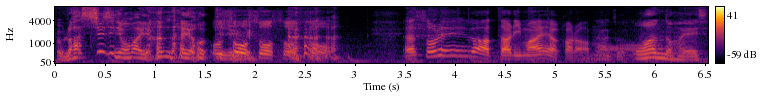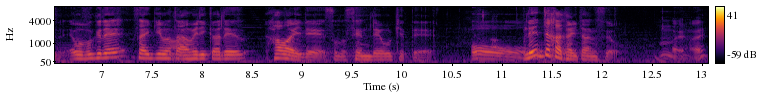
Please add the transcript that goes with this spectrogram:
ラッシュ時にお前やんなよっていう。そうそうそうそうそれが当たり前やからもう。終わんの早いしね。僕ね最近またアメリカでハワイでその洗礼を受けてレンタカー借りたんですよ、はいはい、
